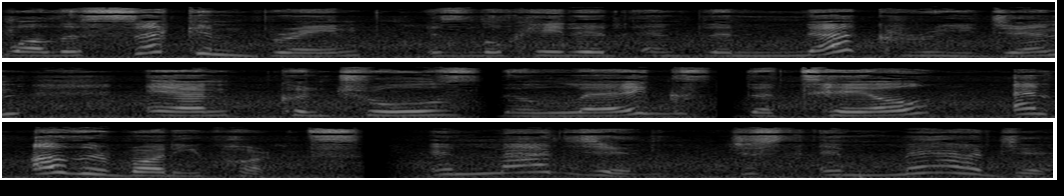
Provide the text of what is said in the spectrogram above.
While the second brain is located in the neck region and controls the legs, the tail, and other body parts. Imagine, just imagine,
